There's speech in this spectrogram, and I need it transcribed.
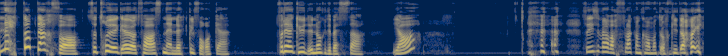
nettopp derfor så tror jeg òg at fasen er en nøkkel for oss. For det er Gud oss det beste. Ja, så de som vil ha vafler, kan komme til oss i dag.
